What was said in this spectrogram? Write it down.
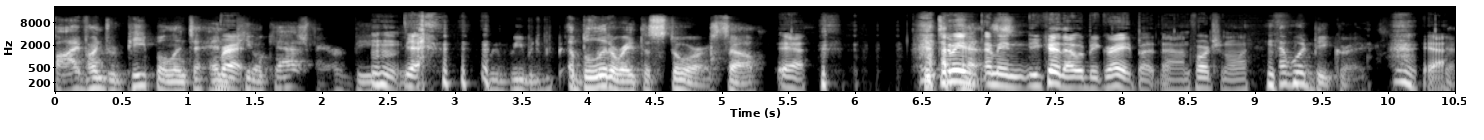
500 people into N.Peal right. Cashmere. Be, mm-hmm, yeah, we, we, would obliterate the store. So yeah. I mean, I mean, you could. That would be great, but uh, unfortunately, that would be great. yeah. yeah.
